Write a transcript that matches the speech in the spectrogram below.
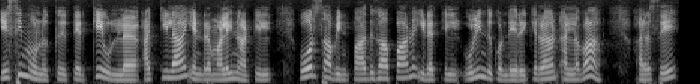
எசிமோனுக்கு தெற்கே உள்ள அக்கிலா என்ற மலைநாட்டில் ஓர்சாவின் பாதுகாப்பான இடத்தில் ஒளிந்து கொண்டிருக்கிறான் அல்லவா? அரசே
